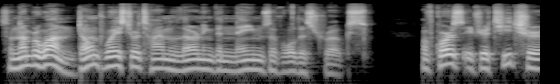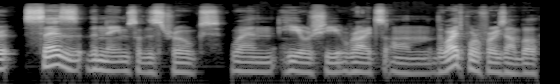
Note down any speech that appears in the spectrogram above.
So, number one, don't waste your time learning the names of all the strokes. Of course, if your teacher says the names of the strokes when he or she writes on the whiteboard, for example,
